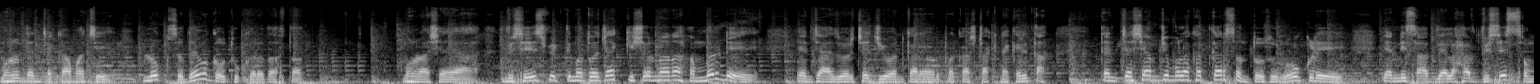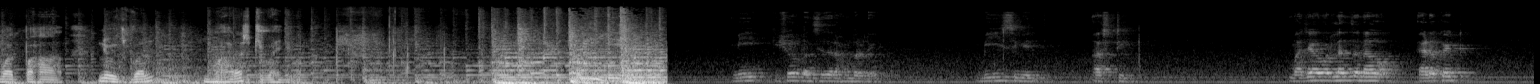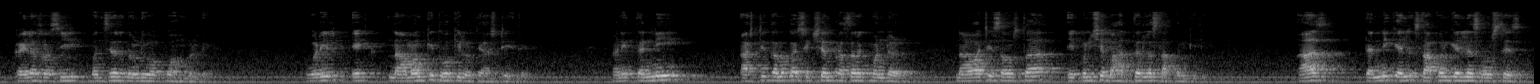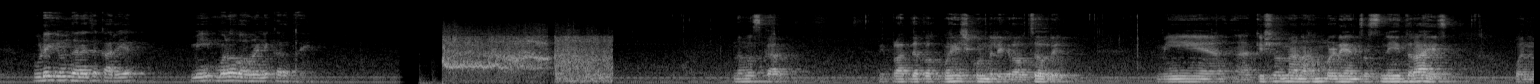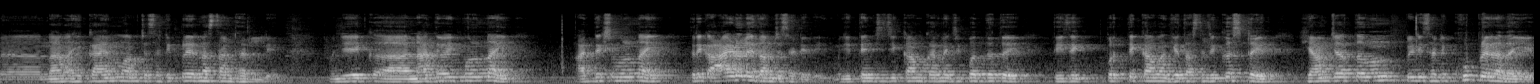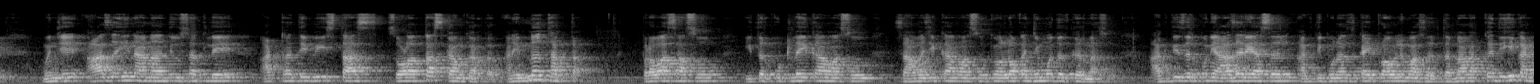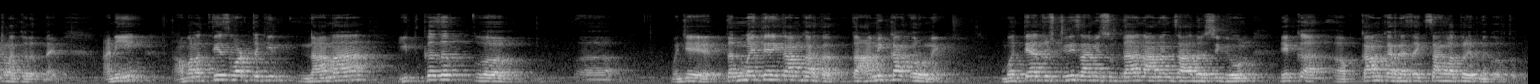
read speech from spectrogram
म्हणून त्यांच्या कामाचे लोक सदैव कौतुक करत असतात. म्हणून अशा या विशेष व्यक्तिमत्वाच्या किशोर नाना हंबर्डे यांच्या आजवरच्या जीवन कार्यावर प्रकाश टाकण्याकरिता त्यांच्याशी आमचे मुलाखतकार संतोष रोकडे यांनी साधलेला हा विशेष संवाद पहा. न्यूज वन महाराष्ट्र वाहिनीवर मी किशोर बनसीधर हंबर्डे. बी सिव्हिल आष्टी माझ्या वडिलांचं नाव ॲडव्होकेट कैलासवासी बनसीधर दोंडी बाप्पू हंबर्डे. वडील एक नामांकित वकील होते आष्टी येथे. आणि त्यांनी आष्टी तालुका शिक्षण प्रसारक मंडळ नावाची संस्था एकोणीसशे बहात्तरला स्थापन केली. आज त्यांनी केले स्थापन केलेल्या संस्थेस पुढे घेऊन जाण्याचं कार्य मी मनोभावनेने करत आहे. नमस्कार. मी प्राध्यापक महेश कुंडलिकराव चौरे. मी किशोर नाना हंबर्डे यांचा स्नेही तर आहेच पण नाना हे कायम आमच्यासाठी प्रेरणास्थान ठरलेले आहे. म्हणजे एक नातेवाईक म्हणून नाही अध्यक्ष म्हणून नाही तर एक आयडल आहेत आमच्यासाठी ते. म्हणजे त्यांची जी काम करण्याची पद्धत आहे ती जे प्रत्येक कामात घेत असलेले कष्ट आहेत हे आमच्या तरुण पिढीसाठी खूप प्रेरणादायी आहेत. म्हणजे आजही नाना दिवसातले अठरा ते वीस तास सोळा तास काम करतात आणि न थकता प्रवास असो इतर कुठलंही काम असो सामाजिक काम असो किंवा लोकांची मदत करणं असो अगदी जर कोणी आजारी असेल अगदी कोणाचा काही प्रॉब्लेम असेल तर नाना कधीही कंटाळा करत नाहीत. आणि आम्हाला तेच वाटतं की नाना इतकं जर म्हणजे तन्मयतेने काम करतात तर आम्ही का करू नये? मग त्या दृष्टीनेच आम्ही सुद्धा नानांचा आदर्श घेऊन एक काम करण्याचा एक चांगला प्रयत्न करतो.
